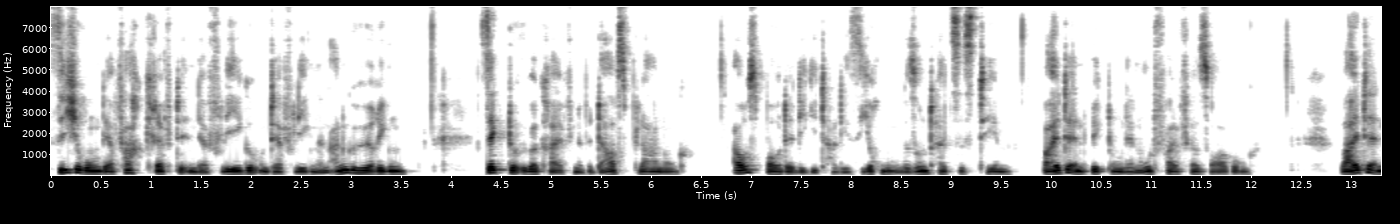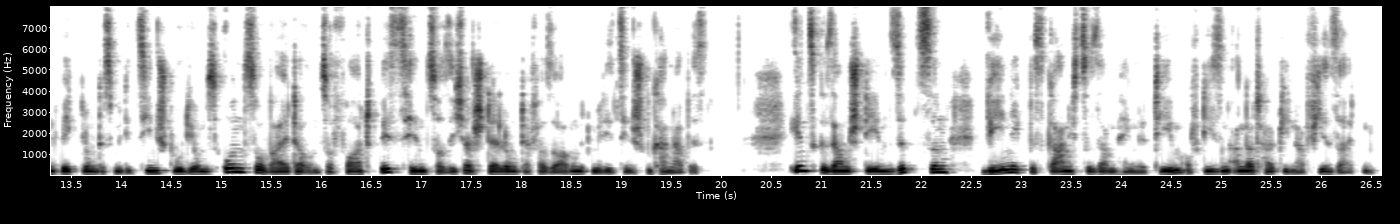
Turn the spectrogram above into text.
Sicherung der Fachkräfte in der Pflege und der pflegenden Angehörigen, sektorübergreifende Bedarfsplanung, Ausbau der Digitalisierung im Gesundheitssystem, Weiterentwicklung der Notfallversorgung, Weiterentwicklung des Medizinstudiums und so weiter und so fort bis hin zur Sicherstellung der Versorgung mit medizinischem Cannabis. Insgesamt stehen 17 wenig bis gar nicht zusammenhängende Themen auf diesen anderthalb DIN A4 Seiten.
